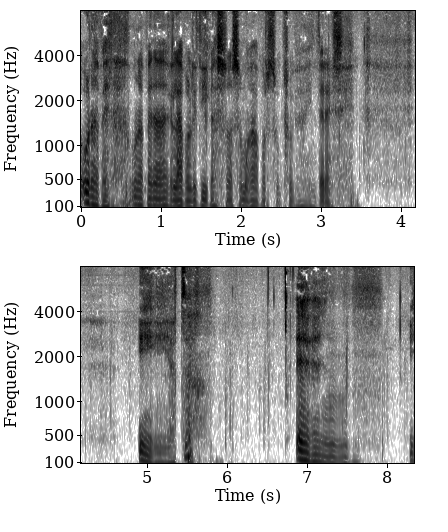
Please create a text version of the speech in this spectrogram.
una pena, una pena que la política solo se mueva por sus propios intereses. Y ya está. y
